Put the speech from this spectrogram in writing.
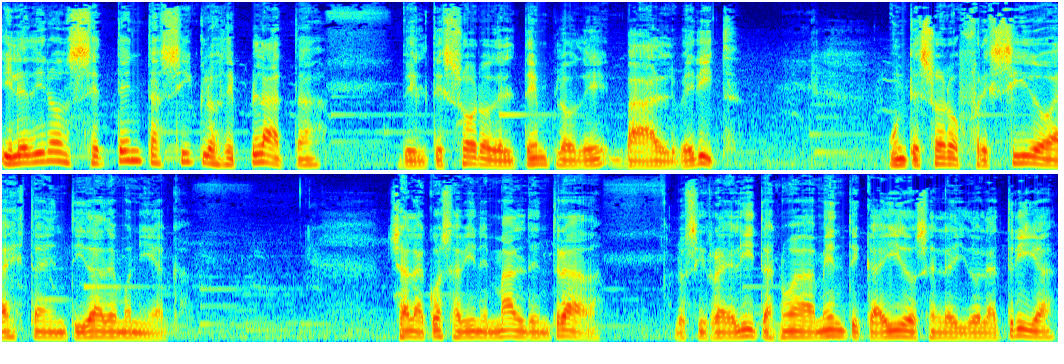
Y le dieron 70 ciclos de plata del tesoro del templo de Baalberit, un tesoro ofrecido a esta entidad demoníaca. Ya la cosa viene mal de entrada. Los israelitas nuevamente caídos en la idolatría,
